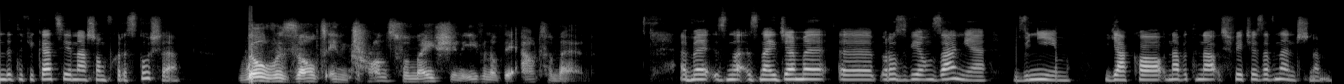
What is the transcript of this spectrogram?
identyfikację naszą w Chrystusie, will result in transformation even of the outer man. My zna, znajdziemy e, rozwiązanie w nim jako nawet na świecie zewnętrznym.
